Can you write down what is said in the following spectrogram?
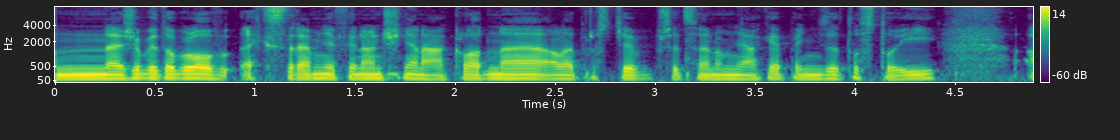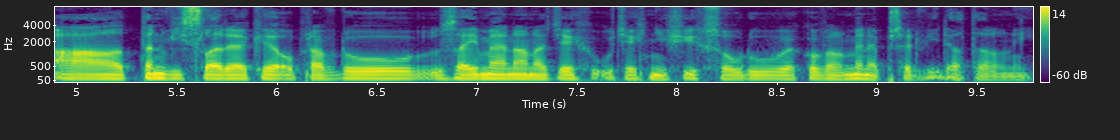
ne, že by to bylo extrémně finančně nákladné, ale prostě přece jenom nějaké peníze to stojí. A ten výsledek je opravdu zejména na těch, u těch nižších soudů jako velmi nepředvídatelný.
